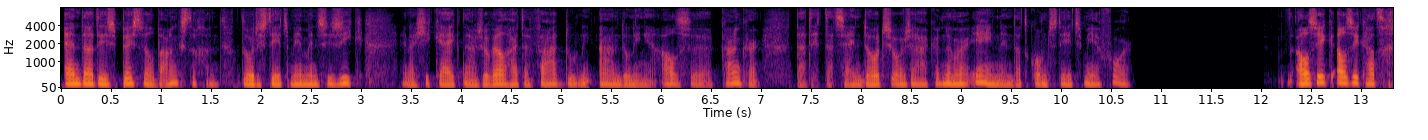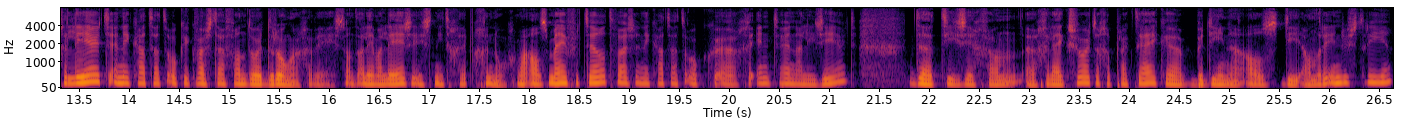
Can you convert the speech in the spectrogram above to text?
En dat is best wel beangstigend. Er worden steeds meer mensen ziek. En als je kijkt naar zowel hart- en vaataandoeningen als uh, kanker, dat, dat zijn doodsoorzaken nummer één. En dat komt steeds meer voor als ik, als ik had geleerd en ik had dat ook, ik was daarvan doordrongen geweest. Want alleen maar lezen is niet genoeg. Maar als mij verteld was en ik had dat ook uh, geïnternaliseerd, dat die zich van uh, gelijksoortige praktijken bedienen als die andere industrieën.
